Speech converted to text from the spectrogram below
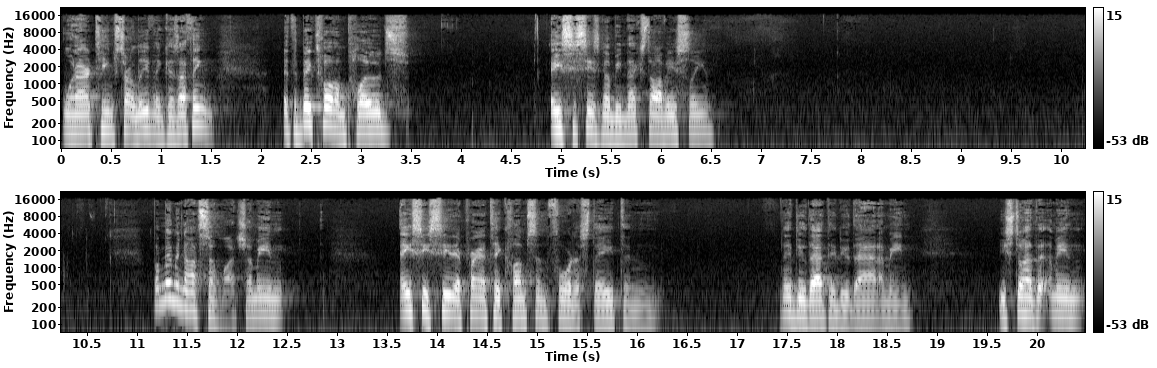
when our teams start leaving, because I think if the Big 12 implodes, ACC is going to be next, obviously. But maybe not so much. I mean, ACC, they're probably going to take Clemson, Florida State, and they do that, they do that. I mean, you still have to, I mean,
